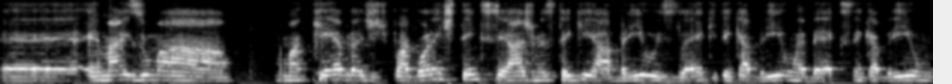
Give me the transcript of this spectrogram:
É, é mais uma, uma quebra de tipo, agora a gente tem que ser ágil, mas tem que abrir o Slack, tem que abrir um Webex, tem que abrir um,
